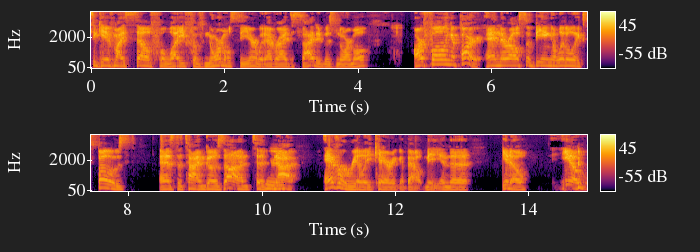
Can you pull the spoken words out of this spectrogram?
to give myself a life of normalcy or whatever I decided was normal are falling apart. And they're also being a little exposed as the time goes on to Mm. not ever really caring about me. And the, you know, you know,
